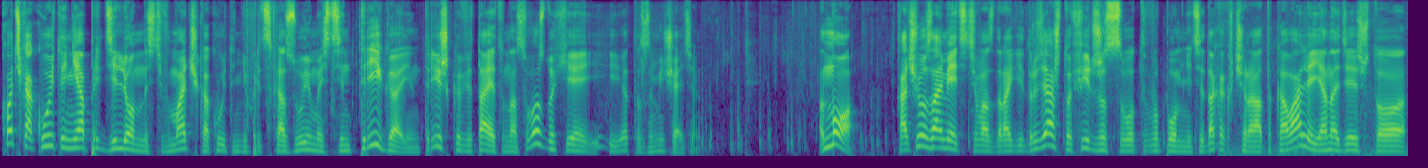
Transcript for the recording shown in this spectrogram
хоть какую-то неопределенность в матче, какую-то непредсказуемость. Интрига, интрижка витает у нас в воздухе, и это замечательно. Но Хочу заметить вас, дорогие друзья, что Фиджис, вот вы помните, да, как вчера атаковали. Я надеюсь, что...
